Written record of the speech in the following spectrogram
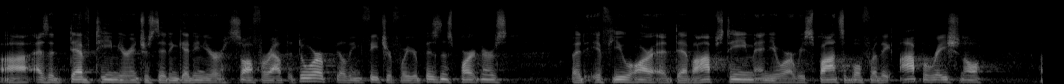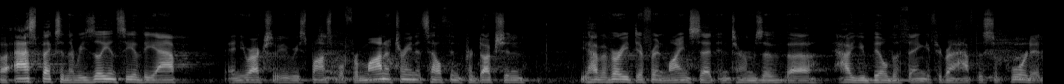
uh, as a dev team, you're interested in getting your software out the door, building feature for your business partners. But if you are a DevOps team and you are responsible for the operational uh, aspects and the resiliency of the app, and you're actually responsible for monitoring its health in production, you have a very different mindset in terms of uh, how you build a thing if you're going to have to support it.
